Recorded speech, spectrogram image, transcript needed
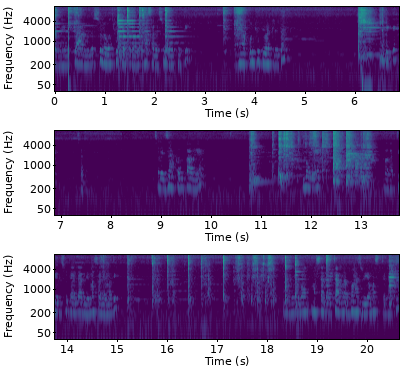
तर ह्याला चांगलं सुलवत होतं आता बघा मसाला सुलवत होती. झाकून ठेवती वाटलं तर? ठीक आहे चला. चला झाकण काढूया. बघूया. बघा तेल सुटायला लागले मसाल्यामध्ये. मसाला चांगला भाजूया मस्तपैकी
